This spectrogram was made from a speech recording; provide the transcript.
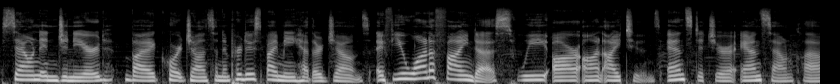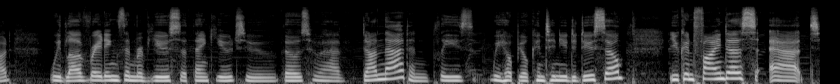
sound engineered by Court Johnson and produced by me, Heather Jones. If you want to find us, we are on iTunes and Stitcher and SoundCloud. We love ratings and reviews, so thank you to those who have done that, and please, we hope you'll continue to do so. You can find us at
